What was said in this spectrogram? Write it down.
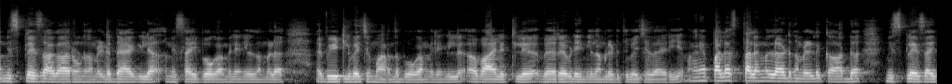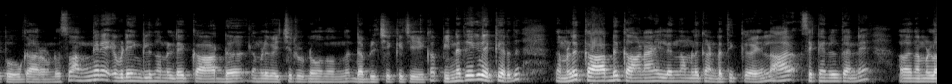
മിസ്പ്ലേസ് ആകാറുണ്ട്. നമ്മളുടെ ബാഗിൽ മിസ്സായി പോകാം. അല്ലെങ്കിൽ നമ്മൾ വീട്ടിൽ വെച്ച് മറന്നു പോകാം. അല്ലെങ്കിൽ വാലറ്റിൽ വേറെ എവിടെയെങ്കിലും നമ്മൾ എടുത്തു വെച്ചതായിരിക്കും. അങ്ങനെ പല സ്ഥലങ്ങളിലായിട്ട് നമ്മളുടെ കാർഡ് മിസ്പ്ലേസ് ആയി പോകാറുണ്ട്. സോ അങ്ങനെ എവിടെയെങ്കിലും നമ്മളുടെ കാർഡ് നമ്മൾ വെച്ചിട്ടുണ്ടോ എന്നൊന്ന് ഡബിൾ ചെക്ക് ചെയ്യുക. പിന്നത്തേക്ക് വെക്കരുത്. നമ്മൾ കാർഡ് കാണാനില്ലെന്ന് നമ്മൾ കണ്ടെത്തി കഴിഞ്ഞാൽ ആ സെക്കൻഡിൽ തന്നെ നമ്മൾ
